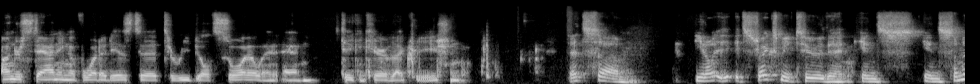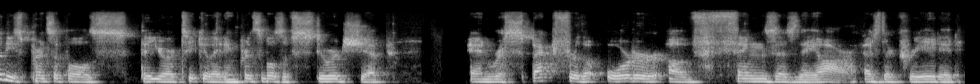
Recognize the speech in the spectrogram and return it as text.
understanding of what it is to, to rebuild soil and, and taking care of that creation. That's um, you know, it, it, strikes me too that in in some of these principles that you're articulating, principles of stewardship and respect for the order of things as they are, as they're created,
